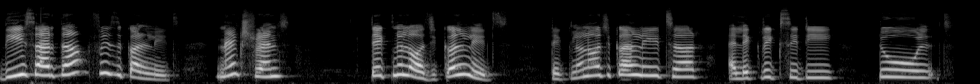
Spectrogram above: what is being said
These are the physical needs. Next friends, Technological needs. Technological needs are electricity, tools,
